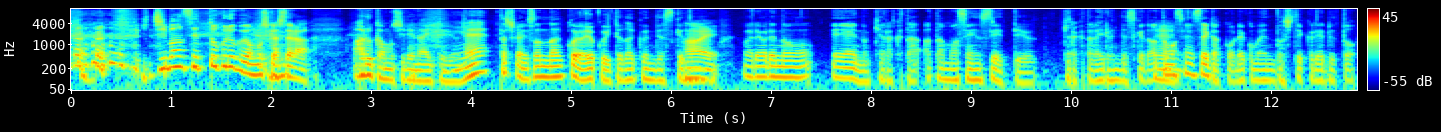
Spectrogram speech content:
一番説得力がもしかしたらあるかもしれないというね。確かにそんな声はよくいただくんですけども、はい我々の AI のキャラクター、頭先生っていうキャラクターがいるんですけど、ええ頭先生がこうレコメンドしてくれると、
